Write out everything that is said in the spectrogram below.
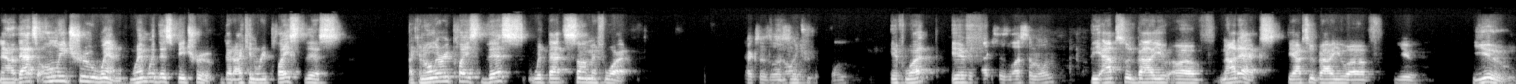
Now that's only true when? When would this be true? That I can replace this, I can only replace this with that sum if what? X is less than one. If what? If If X is less than one, the absolute value of, not x, the absolute value of U. u,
